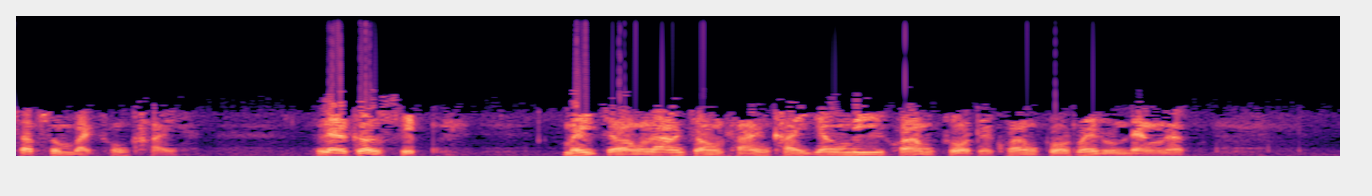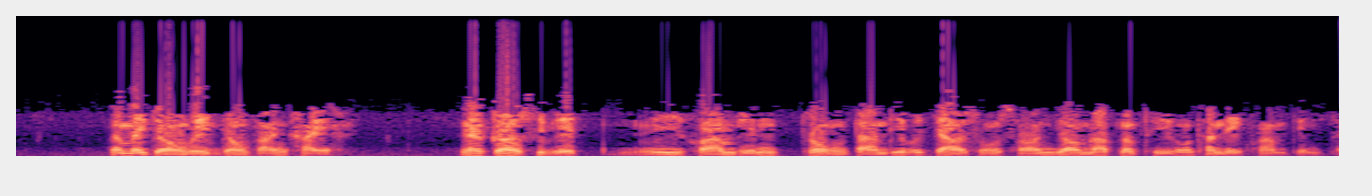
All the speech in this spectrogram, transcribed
ทรัพย์สมบัติของใคร แล้วก็สิบ ไม่จองล้างจองผลานใครยังมีความโกรธแต่ความโกรธไม่รุนแรงนัก และไม่จองเวรจองฝันใครแล้วก็สิบเอ็ดมีความเห็นตรงตามที่พระเจ้าทรงสอนยอมรับนับถือของท่านในความเต็มใจ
